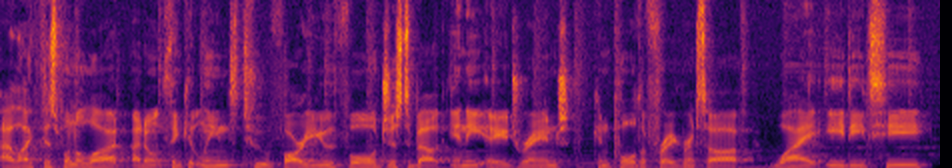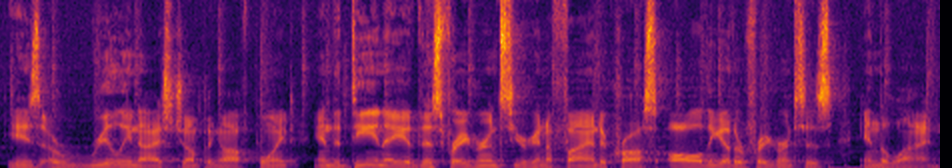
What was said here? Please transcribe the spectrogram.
I like this one a lot. I don't think it leans too far youthful. Just about any age range can pull the fragrance off. Y EDT is a really nice jumping off point, and the DNA of this fragrance you're gonna find across all the other fragrances in the line.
